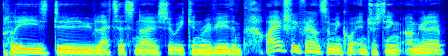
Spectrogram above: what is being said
please do let us know so we can review them. I actually found something quite interesting. I'm going to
